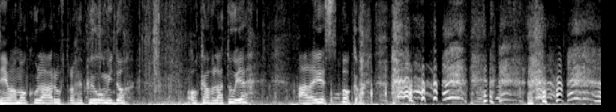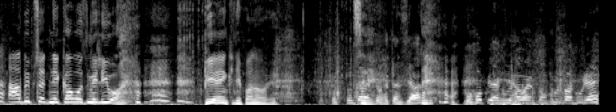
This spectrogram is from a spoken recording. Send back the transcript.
Nie mam okularów, trochę pyłu mi do oka wlatuje, ale jest spoko. Aby przednie koło zmyliło. Pięknie panowie. Posprzątałem trochę ten zjazd, bo chłopie jak jechałem tą kurwa górę,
